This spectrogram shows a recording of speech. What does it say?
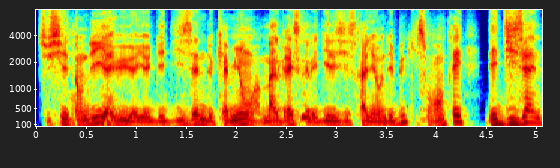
Ceci étant dit, il y, a eu, il y a eu des dizaines de camions, malgré ce qu'avaient dit les Israéliens au début, qui sont rentrés. Des dizaines.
